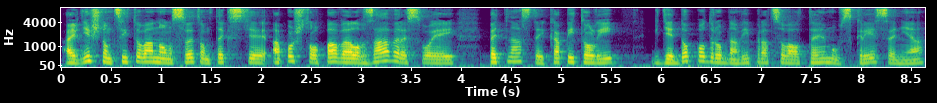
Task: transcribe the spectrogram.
Aj v dnešnom citovanom svetom texte Apoštol Pavel v závere svojej 15. kapitoly, kde dopodrobna vypracoval tému vzkriesenia,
